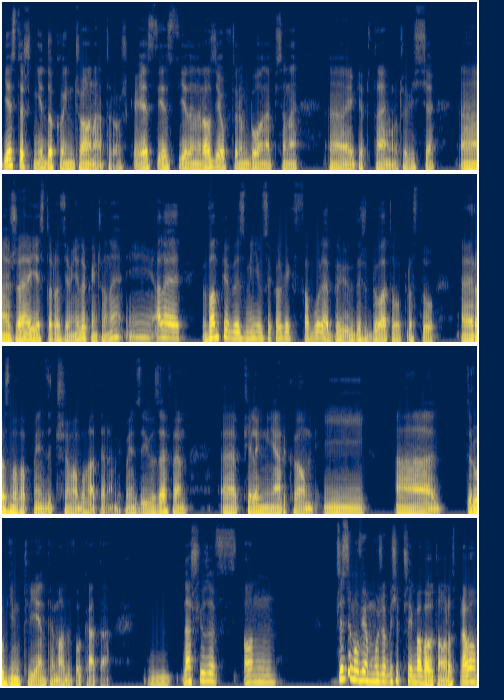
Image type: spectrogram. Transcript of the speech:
jest też niedokończona troszkę. Jest, jest jeden rozdział, w którym było napisane, e, jak ja czytałem oczywiście, e, że jest to rozdział niedokończony, i, ale wątpię, by zmienił cokolwiek w fabule, by, gdyż była to po prostu e, rozmowa pomiędzy trzema bohaterami, pomiędzy Józefem, pielęgniarką i drugim klientem adwokata. Nasz Józef, on Wszyscy mówią mu, żeby się przejmował tą rozprawą,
